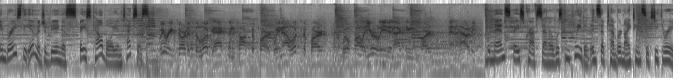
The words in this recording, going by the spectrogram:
embraced the image of being a space cowboy in Texas. We were exhorted to look, act, and talk the part. We now look the part. We'll follow your lead in acting the part, and howdy. The Manned Spacecraft Center was completed in September 1963.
